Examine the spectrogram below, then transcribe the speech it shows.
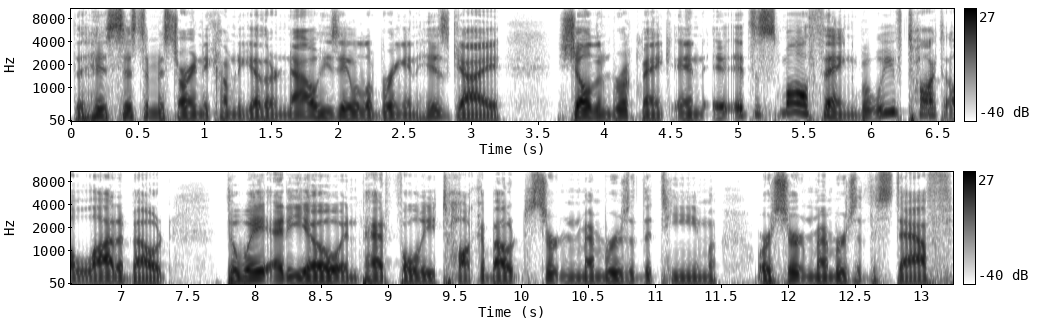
That his system is starting to come together. Now he's able to bring in his guy, Sheldon Brookbank, and it, it's a small thing, but we've talked a lot about the way Eddie O and Pat Foley talk about certain members of the team or certain members of the staff.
